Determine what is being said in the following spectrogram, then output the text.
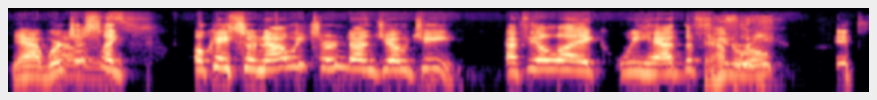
Yeah, we're That just was- like, okay, so now we turned on Joe G. I feel like we had the funeral. It's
